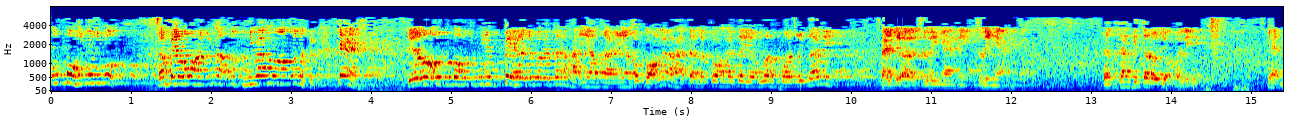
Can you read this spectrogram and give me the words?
Bubuh semua-semua. Sampai orang dengar pun penyerama. Kan? Kira khutbah tu punya peh lah dia kata. Ha, yang, yang sokong lah. Tak sokong kata, Ya Allah, apa cerita ni? Sajalah selingan ni. Selingan. Dan kan kita rojok balik. Kan?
